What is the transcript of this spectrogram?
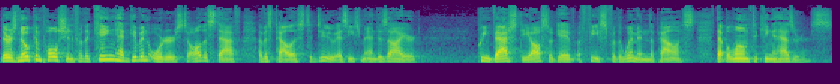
There is no compulsion, for the king had given orders to all the staff of his palace to do as each man desired. Queen Vashti also gave a feast for the women in the palace that belonged to King Ahasuerus.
